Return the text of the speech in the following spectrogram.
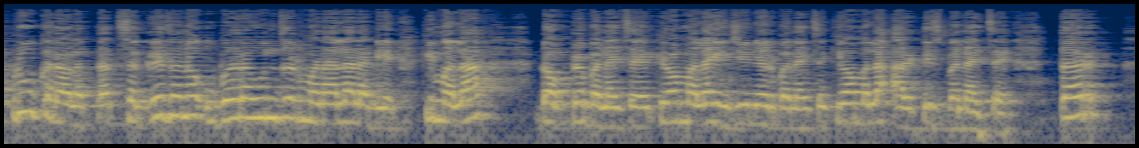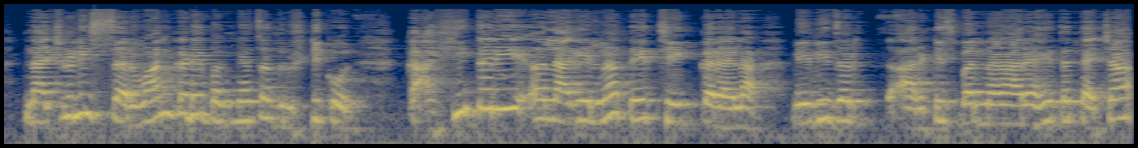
प्रूव्ह करावं लागतात. सगळेजण उभं राहून जर म्हणायला लागले की मला डॉक्टर बनायचंय किंवा मला इंजिनियर बनायचंय किंवा मला आर्टिस्ट बनायचंय तर नॅचरली सर्वांकडे बघण्याचा दृष्टिकोन काहीतरी लागेल ना ते चेक करायला. मे बी जर आर्टिस्ट बनणार आहे तर त्याच्या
